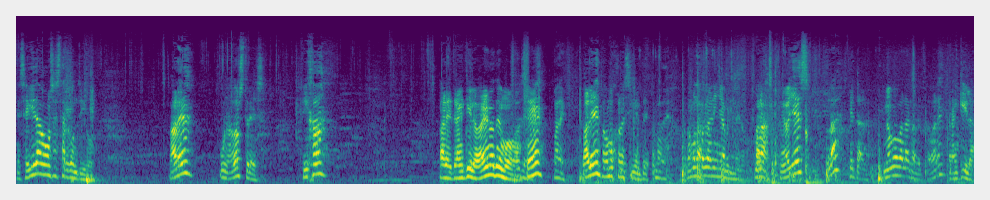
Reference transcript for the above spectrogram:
Enseguida vamos a estar contigo. ¿Vale? Una, dos, tres. Fija. Vale, tranquilo, ¿eh? No te muevas, ¿eh? Vale, ¿Vale? Vamos con el siguiente. vale. Vamos con la niña primero. Hola, ¿me oyes? Hola. ¿Qué tal? No muevas la cabeza, ¿vale? Tranquila.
